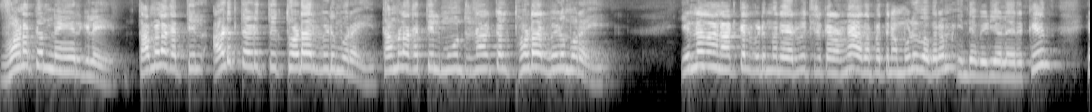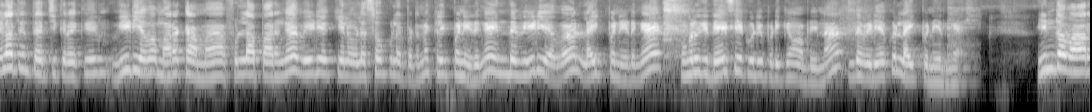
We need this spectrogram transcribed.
வணக்கம் நேயர்களே. தமிழகத்தில் அடுத்தடுத்து தொடர் விடுமுறை. தமிழகத்தில் மூன்று நாட்கள் தொடர் விடுமுறை. என்னென்ன நாட்கள் விடுமுறை அறிவிச்சிருக்கிறாங்க அதை பற்றின முழு விவரம் இந்த வீடியோவில் இருக்குது எல்லாத்தையும் தெரிஞ்சுக்கிறதுக்கு வீடியோவை மறக்காமல் ஃபுல்லாக பாருங்கள் வீடியோ கீழே உள்ள சோப்புலர் பட்டனை கிளிக் பண்ணிவிடுங்க இந்த வீடியோவை லைக் பண்ணிவிடுங்க உங்களுக்கு தேசிய கொடி பிடிக்கும் அப்படின்னா இந்த வீடியோவுக்கு லைக் பண்ணிடுங்க. இந்த வார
